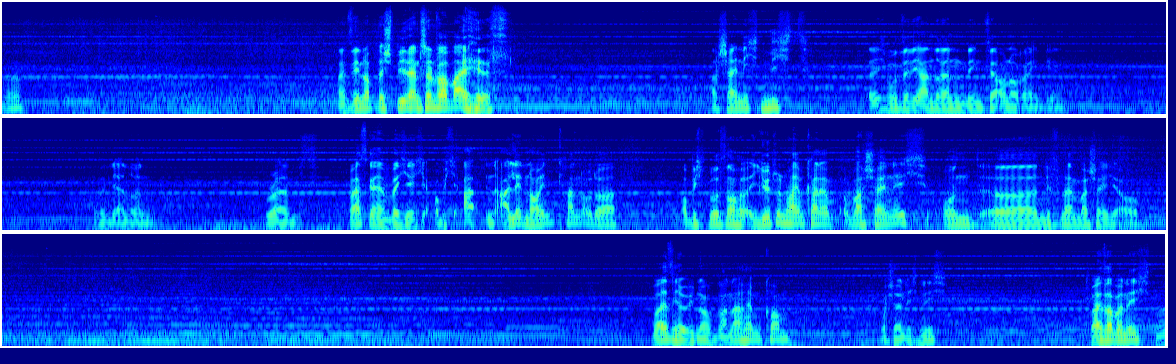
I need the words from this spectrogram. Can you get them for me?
Ja. Mal sehen, ob das Spiel dann schon vorbei ist. Wahrscheinlich nicht. Weil Ich muss ja die anderen Dings ja auch noch reingehen. Was sind die anderen Rams? Ich weiß gar nicht, welche ich, ob ich in alle neun kann oder ob ich bloß noch Jötunheim kann wahrscheinlich und äh, Niflheim wahrscheinlich auch. Weiß nicht, ob ich nach Wannerheim komme. Wahrscheinlich nicht. Ich weiß aber nicht, ne?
